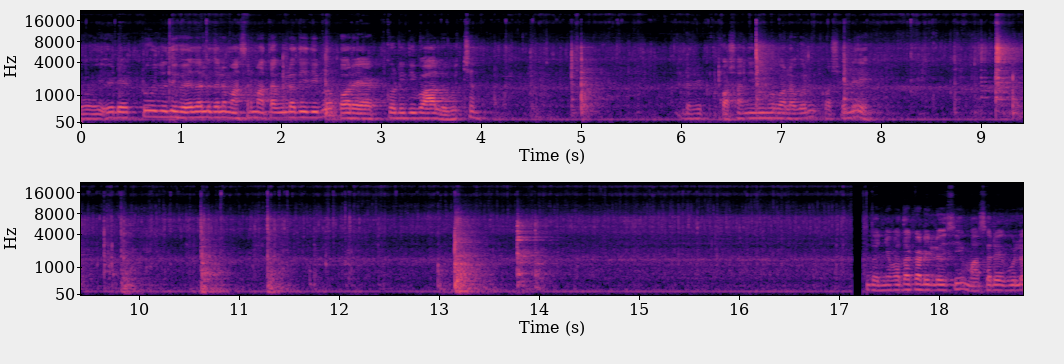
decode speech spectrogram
তো এটা একটু যদি হয়ে যাবে তাহলে মাছের মাথাগুলো দিয়ে দিব, পরে অ্যাড করে দিব আলু, বুঝছেন? এটা একটু কষানি নিব ভালো করে, কষাইলে। ধনিয়া পাতা কাটি লইছি, মাছের এগুলো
